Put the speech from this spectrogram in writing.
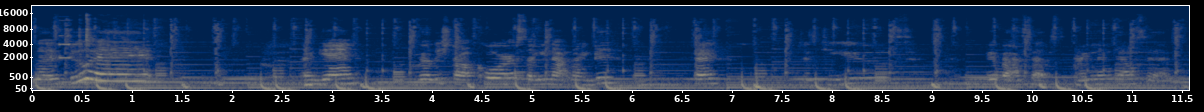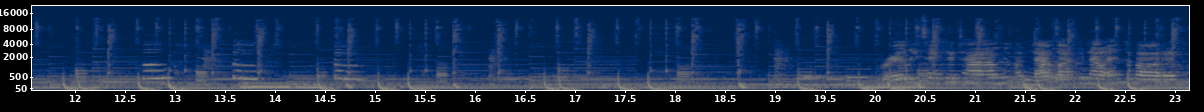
let's do it. Again, really strong core, so you're not like this, okay? Just use your biceps bring them down steps. Really take your time. I'm not locking out at the bottom.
